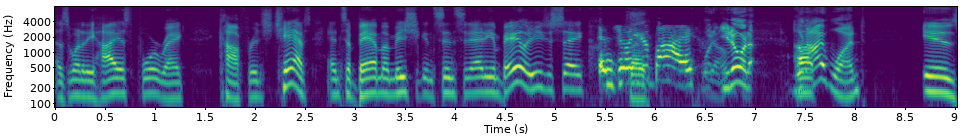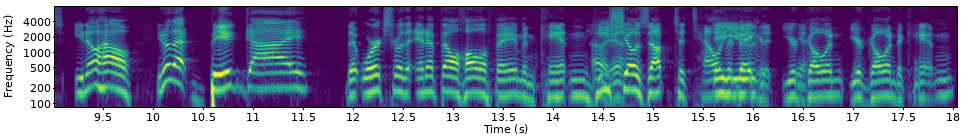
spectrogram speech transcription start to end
as one of the highest four ranked conference champs. And to Bama, Michigan, Cincinnati, and Baylor, you just say, Enjoy your bye. What, you know what? What Uh, I want is you know how you know that big guy that works for the NFL Hall of Fame in Canton. He Oh, yeah. shows up to tell David you Baker. that you're Yeah. going you're going to Canton.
